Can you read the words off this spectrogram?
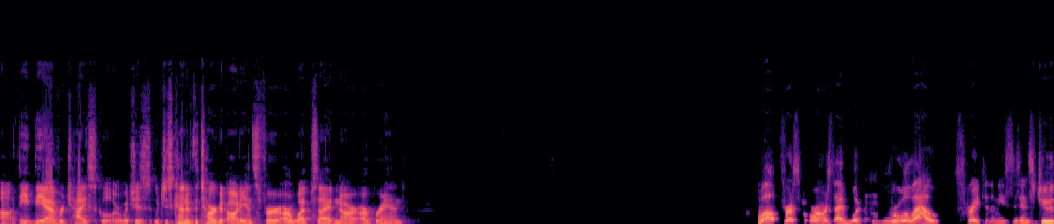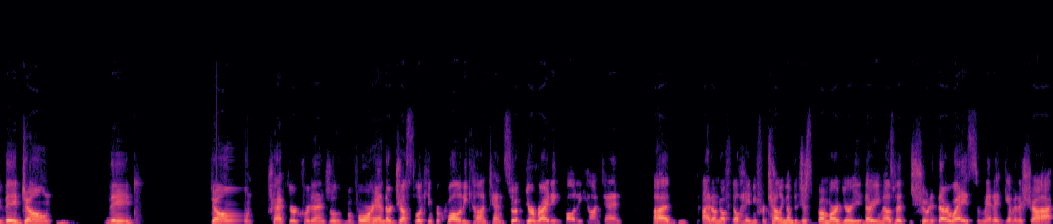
uh, the the average high schooler, which is which is kind of the target audience for our website and our our brand. Well, first and foremost, I wouldn't rule out straight to the Mises Institute. They don't they don't check your credentials beforehand. They're just looking for quality content. So if you're writing quality content, uh, I don't know if they'll hate me for telling them to just bombard your their emails, but shoot it their way, submit it, give it a shot.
